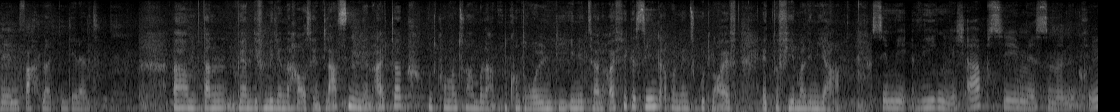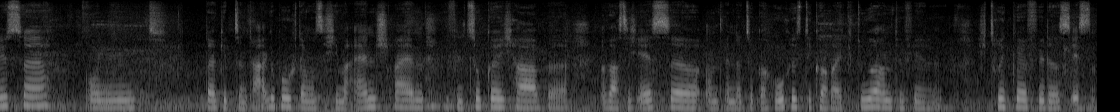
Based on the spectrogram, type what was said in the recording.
den Fachleuten gelernt. Ähm, dann werden die Familien nach Hause entlassen in ihren Alltag und kommen zu ambulanten Kontrollen, die initial häufiger sind, aber wenn es gut läuft, etwa viermal im Jahr. Sie wiegen mich ab, sie messen meine Größe und da gibt es ein Tagebuch, da muss ich immer einschreiben, wie viel Zucker ich habe, was ich esse und wenn der Zucker hoch ist, die Korrektur und wie viel ich drücke für das Essen.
